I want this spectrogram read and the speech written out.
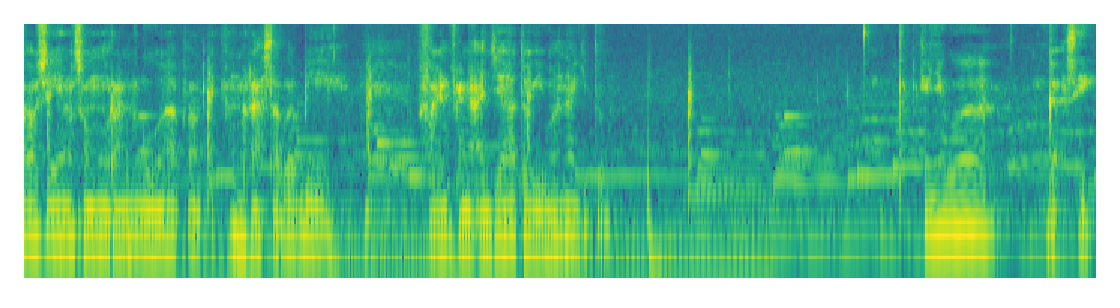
tahu sih yang seumuran gue apa merasa lebih fine fine aja atau gimana gitu. Tapi kayaknya gue nggak sih.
